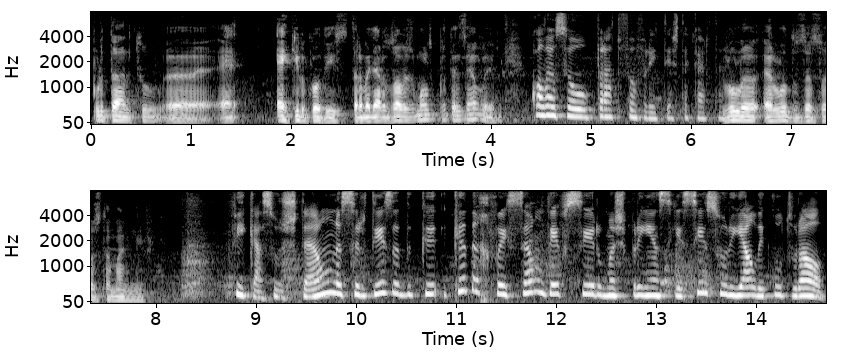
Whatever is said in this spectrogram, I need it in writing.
Portanto, eh, é é aquilo que eu disse, trabalhar os ovos moles que pertencem ao verde. Qual é o seu prato favorito desta carta? Lula, a Lula dos Açores está magnífica. Fica a sugestão na certeza de que cada refeição deve ser uma experiência sensorial e cultural,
